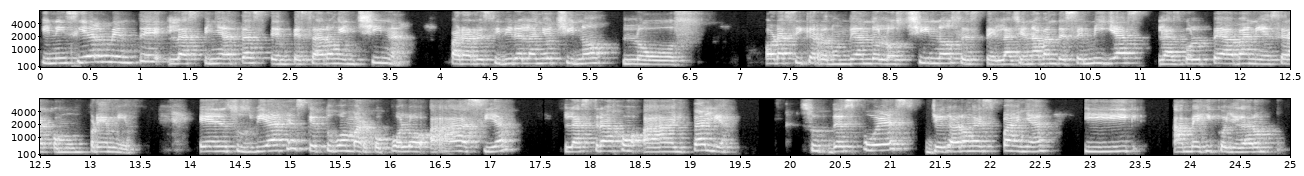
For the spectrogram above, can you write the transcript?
Inicialmente las piñatas empezaron en China. Para recibir el año chino, los, ahora sí que redondeando, los chinos este, las llenaban de semillas, las golpeaban y ese era como un premio. En sus viajes que tuvo Marco Polo a Asia, las trajo a Italia. después llegaron a España y a México llegaron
